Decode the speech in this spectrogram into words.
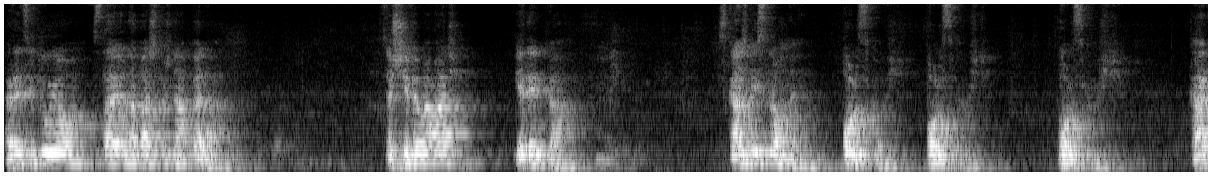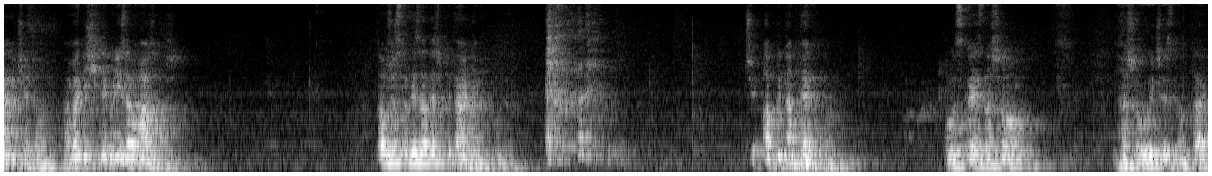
recytują, stają na baczność na apelach. Chcesz się wyłamać? Jedynka. Z każdej strony. Polskość, polskość, polskość. Karmi cię to, nawet jeśli tego nie zauważasz. Dobrze sobie zadać pytanie. Czy aby na pewno Polska jest naszą, naszą ojczyzną, tak?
